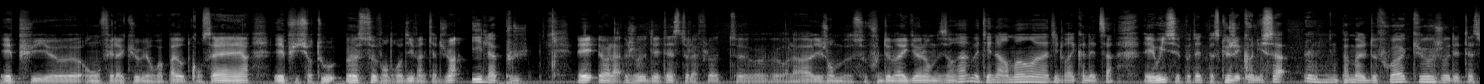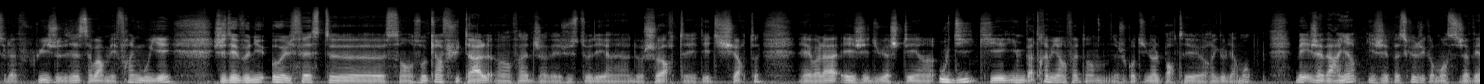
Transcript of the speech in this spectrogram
et puis on fait la queue mais on voit pas d'autres concerts, et puis surtout, ce vendredi 24 juin, il a plu. Et voilà, je déteste la flotte. Euh, voilà, les gens me, se foutent de ma gueule en me disant Ah, mais t'es normand, euh, tu devrais connaître ça. Et oui, c'est peut-être parce que j'ai connu ça hum, pas mal de fois que je déteste la pluie, je déteste avoir mes fringues mouillées. J'étais venu au Hellfest euh, sans aucun futal. En fait, j'avais juste des, de shorts et des t-shirts. Et voilà, et j'ai dû acheter un hoodie qui me va très bien en fait. Hein. Je continue à le porter régulièrement. Mais j'avais rien, et j'ai parce que j'ai commencé, j'avais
